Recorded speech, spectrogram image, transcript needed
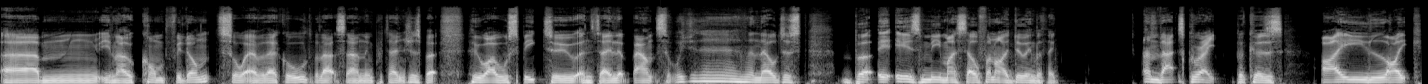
um, you know, confidants or whatever they're called, without sounding pretentious, but who I will speak to and say, look, bounce, what you doing? and they'll just. But it is me, myself, and I doing the thing, and that's great because I like.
